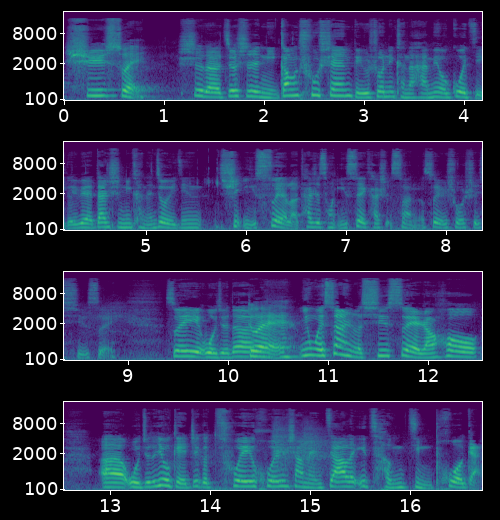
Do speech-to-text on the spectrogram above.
虚岁。是的，就是你刚出生，比如说你可能还没有过几个月，但是你可能就已经是一岁了。它是从一岁开始算的，所以说是虚岁。所以我觉得，对，因为算了虚岁，然后，呃，我觉得又给这个催婚上面加了一层紧迫感，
